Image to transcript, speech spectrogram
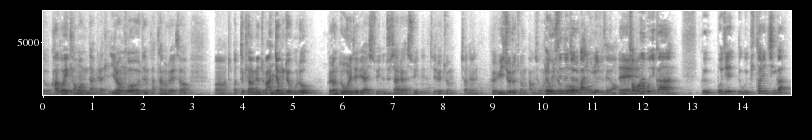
또 과거의 경험담이라든지 이런 거를 바탕으로 해서 어, 어떻게 하면 좀 안정적으로 그런 노후를 대비할 수 있는 투자를 할 수 있는지를 좀 저는 그 위주로 좀 방송을 배울 수 있는. 자료 많이 올려주세요. 네. 저번에 보니까 그 뭐지 누구 피터 린치인가?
